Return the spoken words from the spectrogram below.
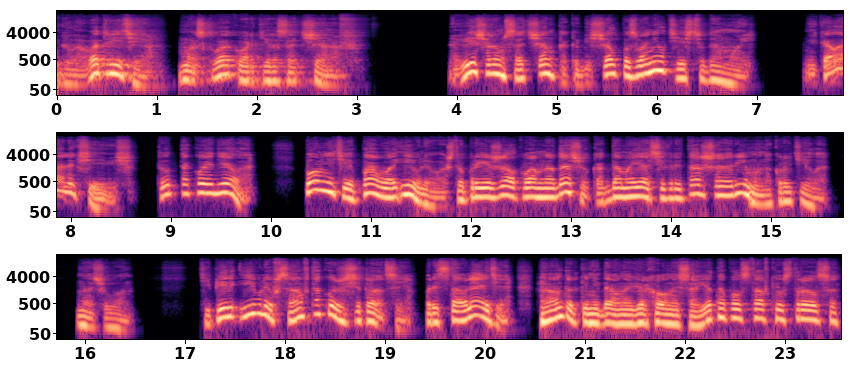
Глава третья. Москва, квартира Сатчанов. Вечером Сатчан, как обещал, позвонил тестю домой. «Николай Алексеевич, тут такое дело. Помните Павла Ивлева, что приезжал к вам на дачу, когда моя секретарша Риму накрутила?» — начал он. «Теперь Ивлев сам в такой же ситуации. Представляете? Он только недавно в Верховный Совет на полставки устроился.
